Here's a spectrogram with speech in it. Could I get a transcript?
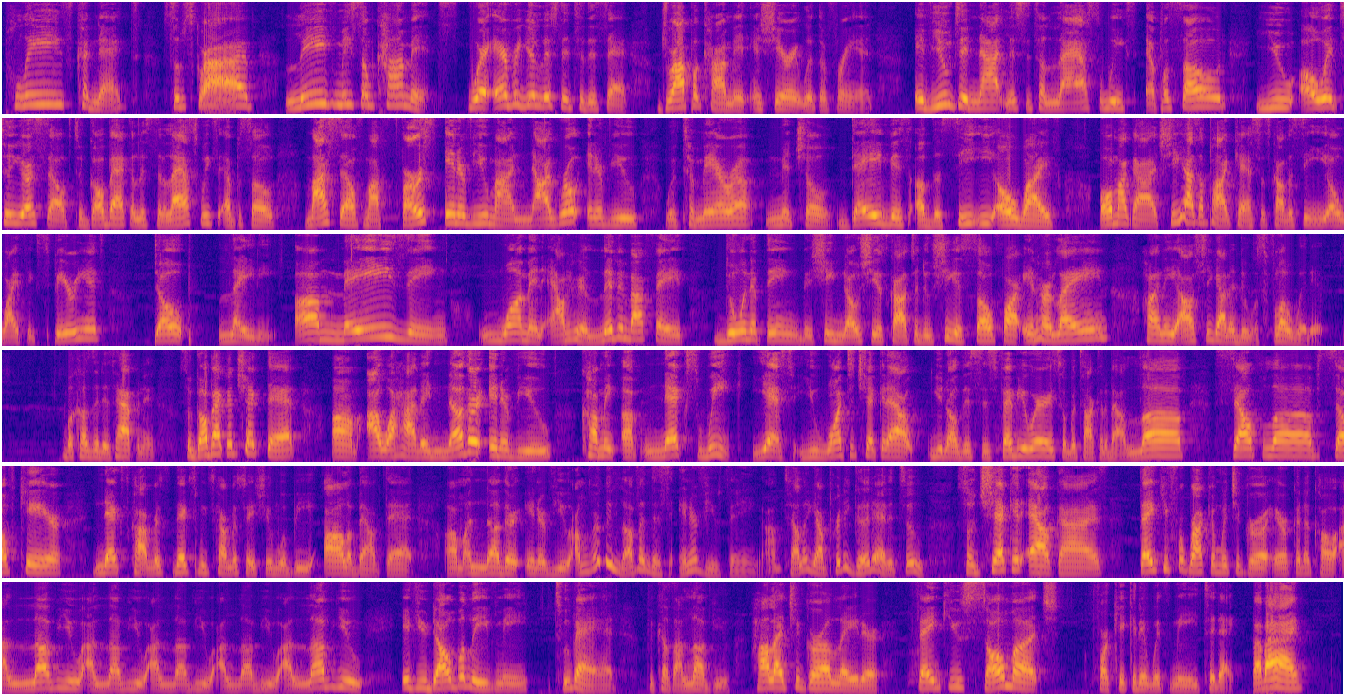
Please connect, subscribe, leave me some comments wherever you're listening to this at. Drop a comment and share it with a friend. If you did not listen to last week's episode, you owe it to yourself to go back and listen to last week's episode. Myself, my first interview, my inaugural interview with Tamara Mitchell Davis of the CEO Wife. Oh my God, she has a podcast. It's called the CEO Wife Experience. Dope lady, amazing woman out here living by faith, doing the thing that she knows she is called to do. She is so far in her lane, honey. All she got to do is flow with it because it is happening. So go back and check that. Um, I will have another interview coming up next week. Yes, you want to check it out. You know, this is February, so we're talking about love, self love, self care. Next converse, next week's conversation will be all about that. Um, another interview. I'm really loving this interview thing. I'm telling you, I'm pretty good at it too. So check it out, guys. Thank you for rocking with your girl, Erica Nicole. I love you. I love you. I love you. I love you. I love you. If you don't believe me, too bad because I love you. Holla at your girl later. Thank you so much for kicking it with me today. Bye bye.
